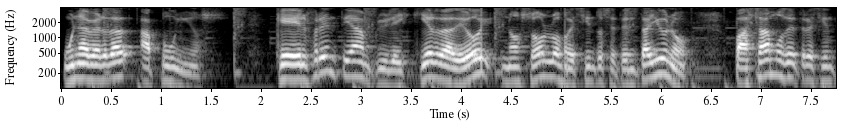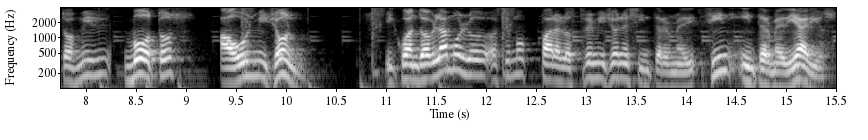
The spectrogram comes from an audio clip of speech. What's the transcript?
una verdad a puños, que el Frente Amplio y la izquierda de hoy no son los 971. Pasamos de 300.000 votos a un millón. Y cuando hablamos lo hacemos para los 3 millones sin intermediarios.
